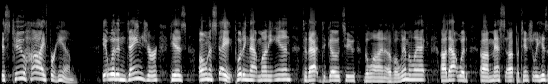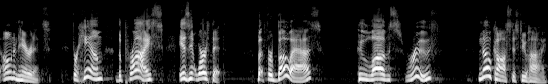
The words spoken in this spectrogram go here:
is too high for him. It would endanger his own estate, putting that money in to that to go to the line of Elimelech. Uh, that would uh, mess up potentially his own inheritance. For him, the price isn't worth it. But for Boaz, who loves Ruth, no cost is too high.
